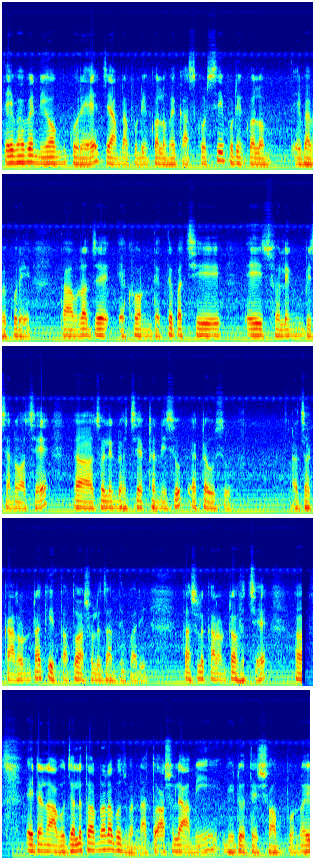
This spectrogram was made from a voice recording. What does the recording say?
তো এইভাবে নিয়ম করে যে আমরা পুডিং কলমে কাজ করছি, পুডিং কলম এইভাবে করে। তা আমরা যে এখন দেখতে পাচ্ছি, এই সোলিং বিছানো আছে। সোলিংটা হচ্ছে একটা নিচু, একটা উঁচু। আচ্ছা কারণটা কি? তা তো আসলে জানতে পারি। তা আসলে কারণটা হচ্ছে এটা না বুঝালে তো আপনারা বুঝবেন না। তো আসলে আমি ভিডিওতে সম্পূর্ণই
